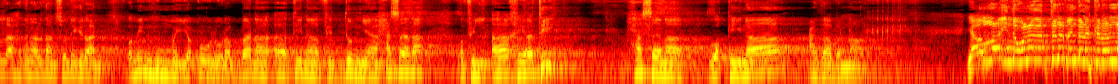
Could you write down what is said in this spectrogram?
அல்லாஹ் அதனால் தான் சொல்லுகிறான் وَمِنْهُمْ مَن يَقُولُ رَبَّنَا آتِنَا فِي الدُّنْيَا حَسَنَةً وَفِي الْآخِرَةِ حَسَنَةً وَقِنَا عَذَابَ النَّارِ யா அல்லாஹ் இந்த உலகத்திலும் எங்களுக்கு நல்ல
